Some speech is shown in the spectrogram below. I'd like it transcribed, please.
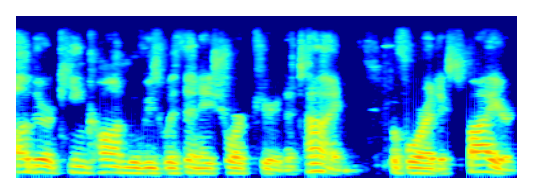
other King Kong movies within a short period of time before it expired.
